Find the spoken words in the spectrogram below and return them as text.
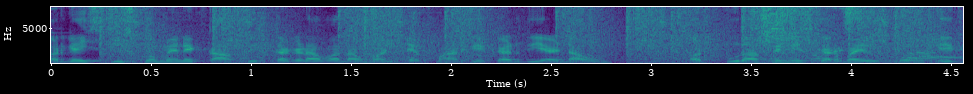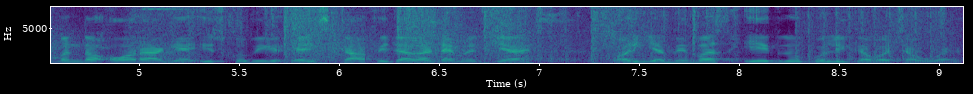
और गाइस इसको मैंने काफ़ी तगड़ा वाला वन टेप मार के कर दिया डाउन और पूरा फिनिश कर भाई उसको एक बंदा और आ गया इसको भी गाइस काफ़ी ज़्यादा डैमेज किया है। और यह भी बस एक दो गोली का बचा हुआ है।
